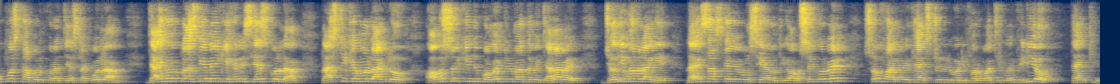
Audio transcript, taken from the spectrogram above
উপস্থাপন করার চেষ্টা করলাম। যাই হোক ক্লাসটি আমি এখানে শেষ করলাম। ক্লাসটি কেমন লাগল অবশ্যই কিন্তু কমেন্টের মাধ্যমে জানাবেন। যদি ভালো লাগে লাইক সাবস্ক্রাইব এবং শেয়ার অতি অবশ্যই করবেন। So finally thanks to everybody for watching my video thank you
